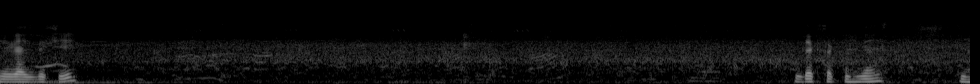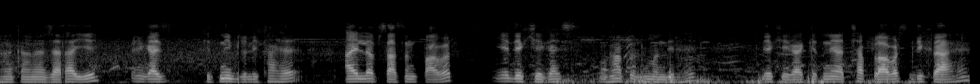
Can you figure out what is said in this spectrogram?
ये गाइस देखिए। देख सकते हैं गाइज़ यहाँ का नज़ारा ये गाइज़ कितनी जो लिखा है आई लव शासन पावर ये देखिए गाइज़ वहाँ पर भी मंदिर है। देखिएगा कितने अच्छा फ्लावर्स दिख रहा है।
